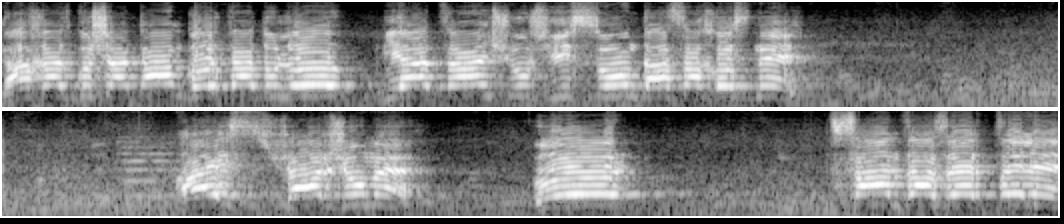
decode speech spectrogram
Նախազգուշական գործադուլով միացան շուրջ 50 դասախոսներ։ Այս շարժումը, որ սանձազերծել է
